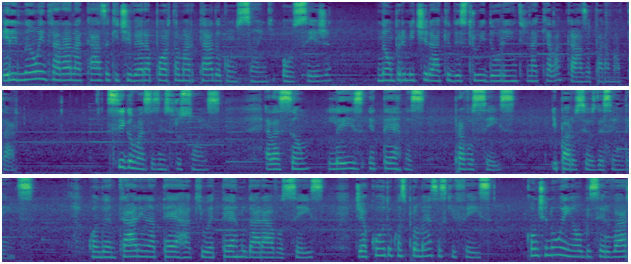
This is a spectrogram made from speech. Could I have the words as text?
Ele não entrará na casa que tiver a porta marcada com sangue, ou seja, não permitirá que o destruidor entre naquela casa para matar. Sigam essas instruções. Elas são leis eternas para vocês e para os seus descendentes. Quando entrarem na terra que o Eterno dará a vocês, de acordo com as promessas que fez, continuem a observar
